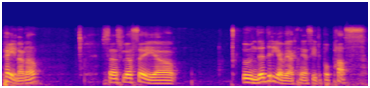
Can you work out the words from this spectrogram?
pejlarna. Sen skulle jag säga under drevjakt när jag sitter på pass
